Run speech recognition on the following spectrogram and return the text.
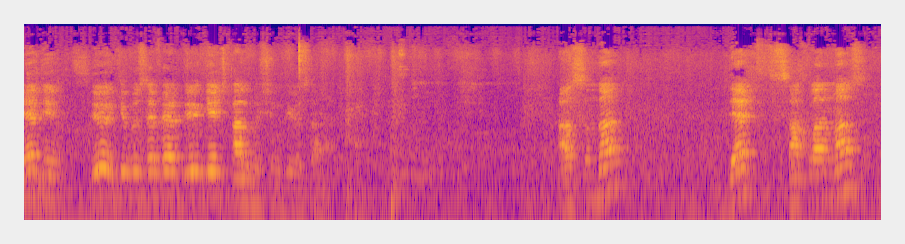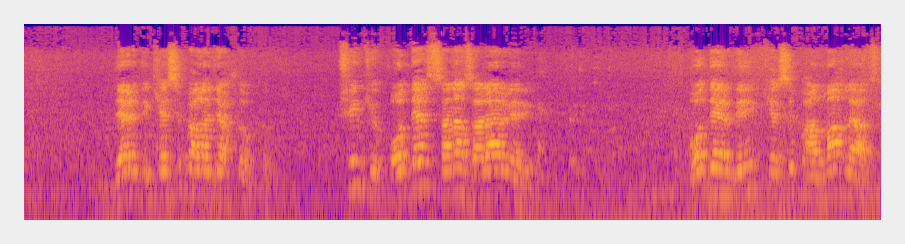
Ne diyor? Diyor ki bu sefer diyor geç kalmışım diyor sana. Aslında dert saklanmaz, derdi kesip alacak doktor. Çünkü o dert sana zarar veriyor. O derdi kesip almak lazım.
